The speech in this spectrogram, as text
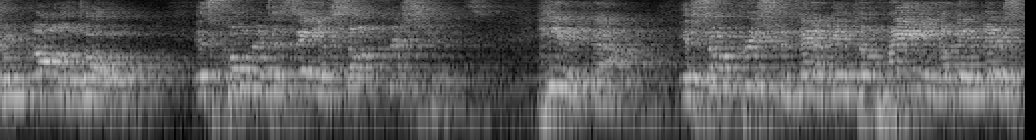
from long ago. Is quoted to say, if some Christians, hear me now, if some Christians that have been complaining of their ministers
